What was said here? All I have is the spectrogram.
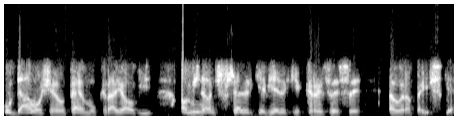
udało się temu krajowi ominąć wszelkie wielkie kryzysy europejskie.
